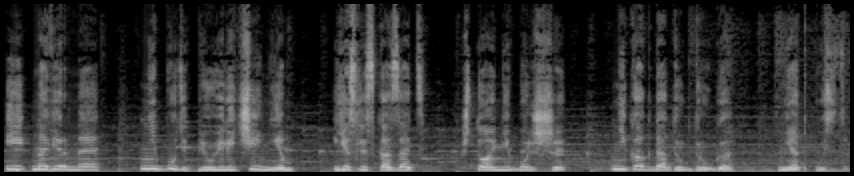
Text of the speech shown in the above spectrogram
И, наверное, не будет преувеличением, если сказать, что они больше никогда друг друга не отпустят.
